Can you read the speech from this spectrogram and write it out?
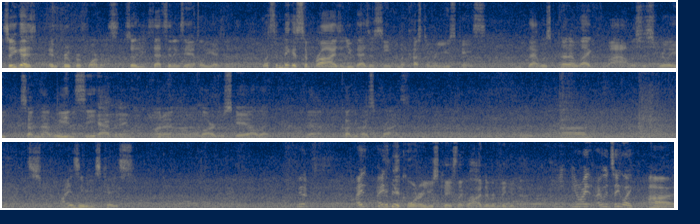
So you guys improve performance. So that's an example you guys done that. What's the biggest surprise that you guys have seen from a customer use case that was kind of like, wow, this is really something that we didn't see happening on a, on a larger scale that caught you by surprise? Uh, surprising use case. Yeah, I, it I, could be a corner use case, like, wow, I never figured that. You know, I, I would say like uh,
